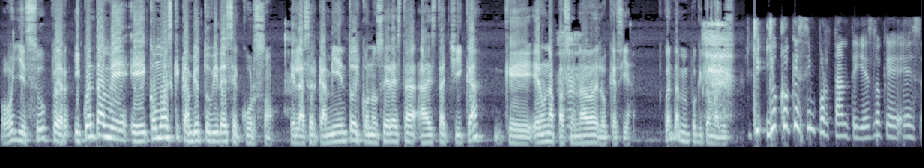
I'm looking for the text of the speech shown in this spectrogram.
Oye, súper. Y cuéntame, eh, ¿cómo es que cambió tu vida ese curso? El acercamiento, el conocer a esta, a esta chica que era una apasionada de lo que hacía. Cuéntame un poquito más. Yo creo que es importante y es lo que es,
